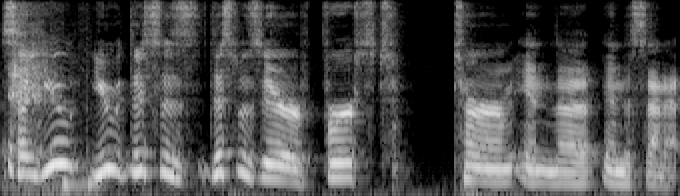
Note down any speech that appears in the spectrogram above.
So you you this is this was your first term in the in the Senate.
